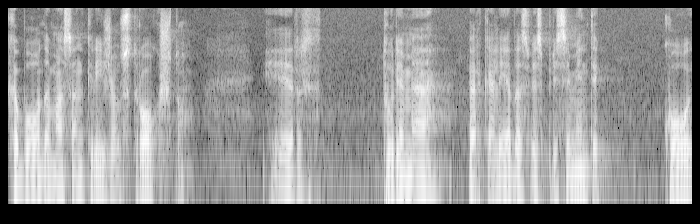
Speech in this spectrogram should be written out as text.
kabodamas ant kryžiaus trokštų. Ir turime per Kalėdas vis prisiminti, ko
